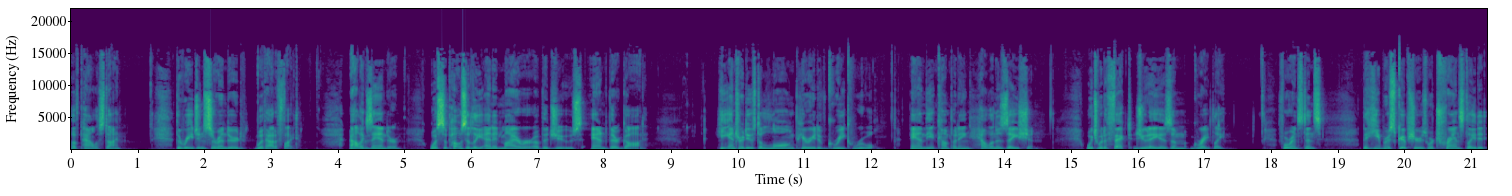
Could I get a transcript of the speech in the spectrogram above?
of Palestine. The region surrendered without a fight. Alexander was supposedly an admirer of the Jews and their God. He introduced a long period of Greek rule and the accompanying Hellenization, which would affect Judaism greatly. For instance, the Hebrew scriptures were translated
